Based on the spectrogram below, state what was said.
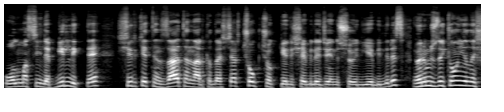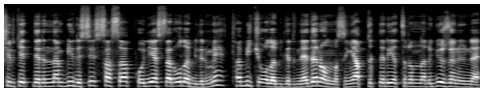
olmasıyla birlikte şirketin zaten arkadaşlar çok çok gelişebileceğini söyleyebiliriz. Önümüzdeki 10 yılın şirketlerinden birisi Sasa Polyester olabilir mi? Tabii ki olabilir. Neden olmasın? Yaptıkları yatırımları göz önüne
